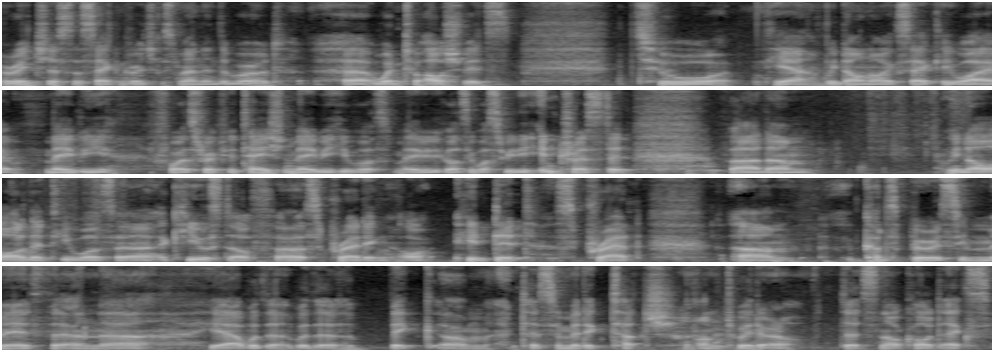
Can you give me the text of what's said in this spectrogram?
richest, the second richest man in the world, uh, went to Auschwitz to, yeah, we don't know exactly why. Maybe for his reputation, maybe he was, maybe because he was really interested, but. Um, we know all that he was uh, accused of uh, spreading, or he did spread um, conspiracy myth and uh, yeah, with a with a big um, anti-Semitic touch on Twitter. That's now called X,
